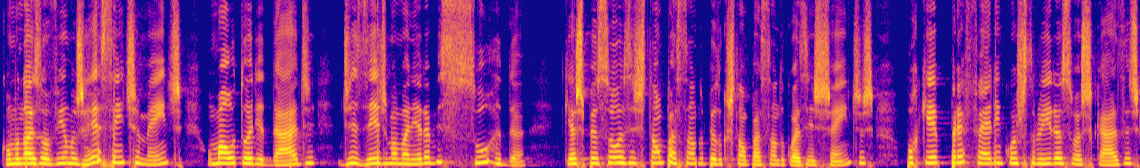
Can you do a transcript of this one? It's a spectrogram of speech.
Como nós ouvimos recentemente uma autoridade dizer de uma maneira absurda que as pessoas estão passando pelo que estão passando com as enchentes porque preferem construir as suas casas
